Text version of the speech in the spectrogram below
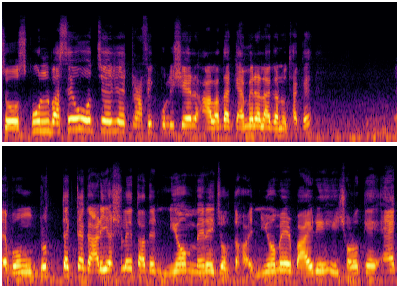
সো স্কুল বাসেও হচ্ছে যে ট্রাফিক পুলিশের আলাদা ক্যামেরা লাগানো থাকে এবং প্রত্যেকটা গাড়ি আসলে তাদের নিয়ম মেনেই চলতে হয়। নিয়মের বাইরে এই সড়কে এক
